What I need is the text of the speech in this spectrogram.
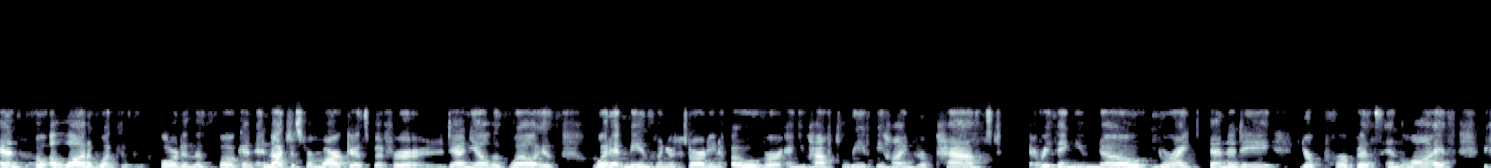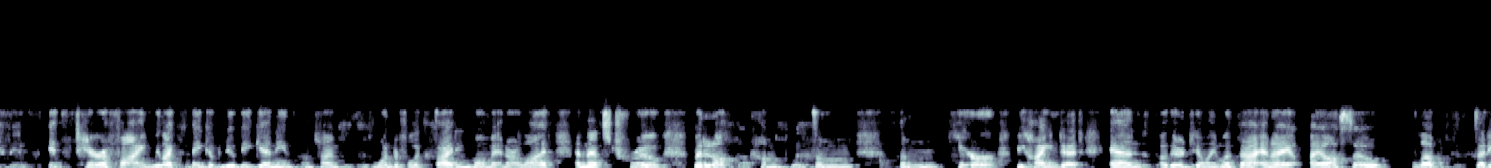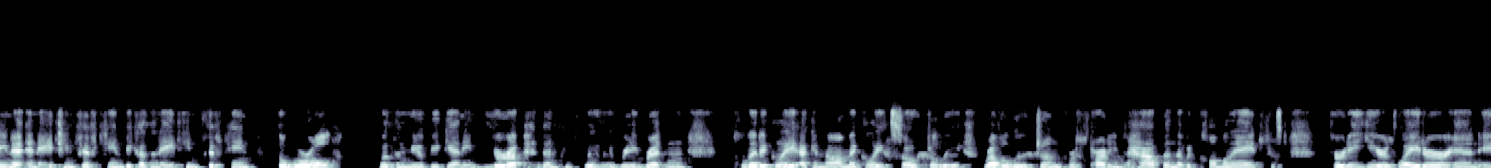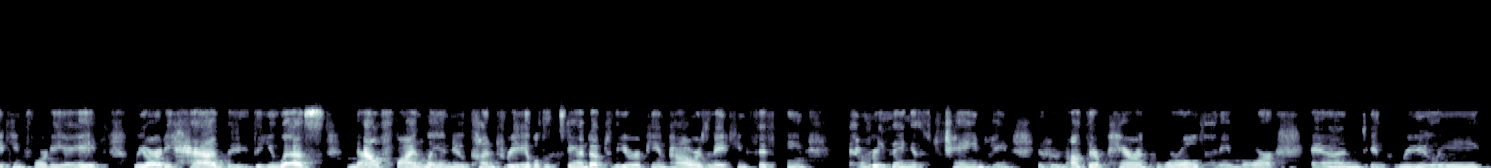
and so, a lot of what gets explored in this book, and, and not just for Marcus, but for Danielle as well, is what it means when you're starting over and you have to leave behind your past everything you know, your identity, your purpose in life, because it's, it's terrifying. We like to think of new beginnings sometimes as this wonderful, exciting moment in our life, and that's true. But it also comes with some some terror behind it, and so they're dealing with that. And I I also loved studying it in 1815 because in 1815 the world was a new beginning. Europe had been completely rewritten politically, economically, socially, revolutions were starting to happen that would culminate just 30 years later in 1848, we already had the, the US, now finally a new country able to stand up to the European powers in 1815 everything is changing. This is not their parents' world anymore. And it's really,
